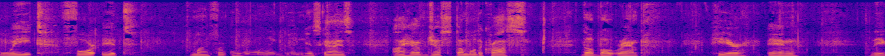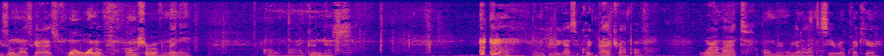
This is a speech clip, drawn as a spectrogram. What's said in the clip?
Wait for it, my friend. Oh my goodness, guys. I have just stumbled across the boat ramp here in the Exumas, guys. Well, one of, I'm sure of many. Oh my goodness. Let me give you guys a quick backdrop of where I'm at. Oh man, we got a lot to see real quick here.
